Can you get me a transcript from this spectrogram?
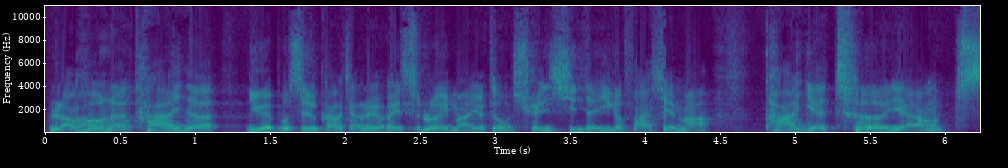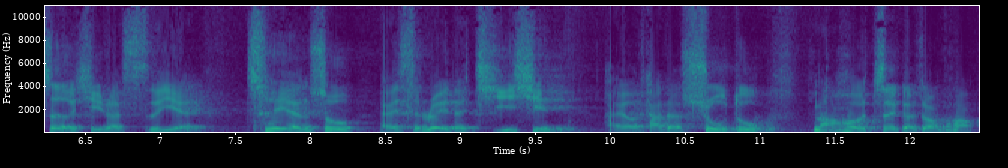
然后呢，他的因为不是有刚刚讲的有 X 瑞吗？有这种全新的一个发现吗？他也测量设计了实验。测验出 X 瑞的极性，还有它的速度，然后这个状况，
